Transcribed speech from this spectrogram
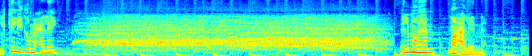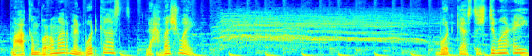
الكل يقوم علي المهم ما علينا. معكم أبو عمر من بودكاست لحظة شوي. بودكاست اجتماعي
